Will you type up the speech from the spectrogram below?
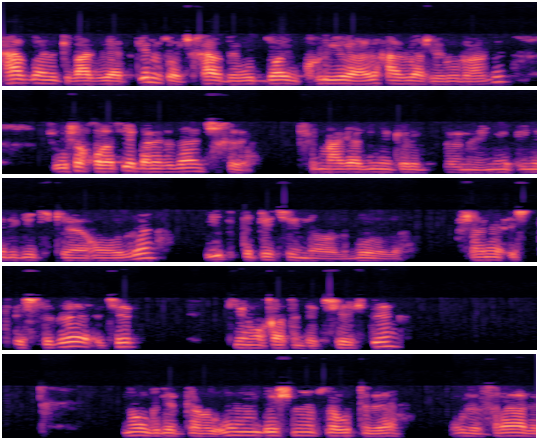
har doimgi vaziyatga misol uchun har doim doim kulib yuradi hazillashib yuraverardi o'sha holatga больницаdan chiqdi. Shu magazinga kirib energetika oldi. И bitta pechenye oldi bo'ldi. O'shani ichdida ichib keyin ovqatini chekdi. Ну где то o'n besh minutlar o'tdida уже сразу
